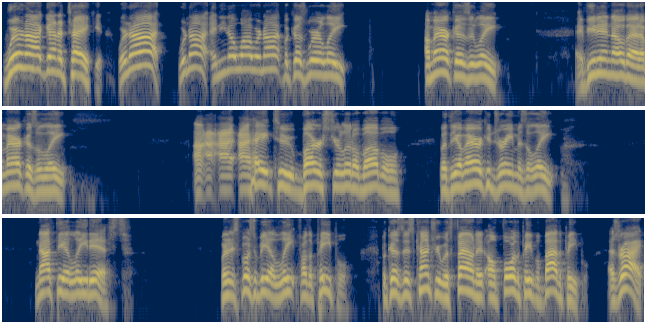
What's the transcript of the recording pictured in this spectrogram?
We're not going to take it. We're not. We're not. And you know why we're not? Because we're elite. America is elite. If you didn't know that, America's elite. I, I, I hate to burst your little bubble, but the American dream is elite, not the elitist. But it's supposed to be elite for the people because this country was founded on for the people, by the people. That's right.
